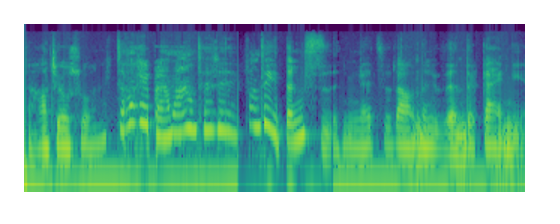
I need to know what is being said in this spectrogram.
然后就说：“你怎么可以把妈放在这里，放这里等死？你应该知道那个人的概念。”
